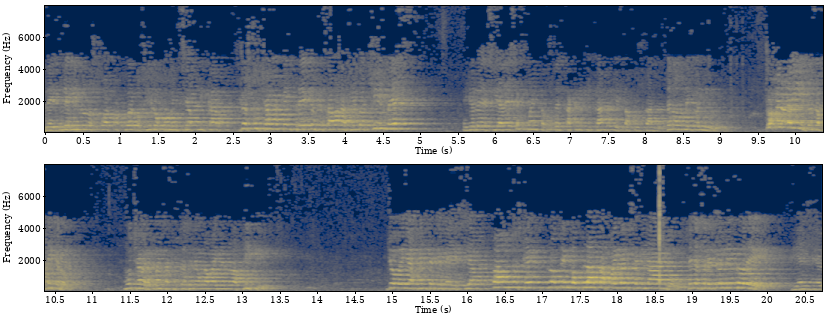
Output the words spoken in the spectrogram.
les di los cuatro acuerdos y lo comencé a aplicar. Yo escuchaba que entre ellos estaban haciendo chismes y yo le decía, dése cuenta, usted está criticando y está juzgando. Usted no leyó el libro. Yo me lo leí, entonces aplíquelo. Mucha vergüenza que usted se lea una vaina y no la aplique. Yo veía gente que me decía, Paulo, es que no tengo plata para ir al seminario. Usted ya se leyó el libro de, bien, señor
